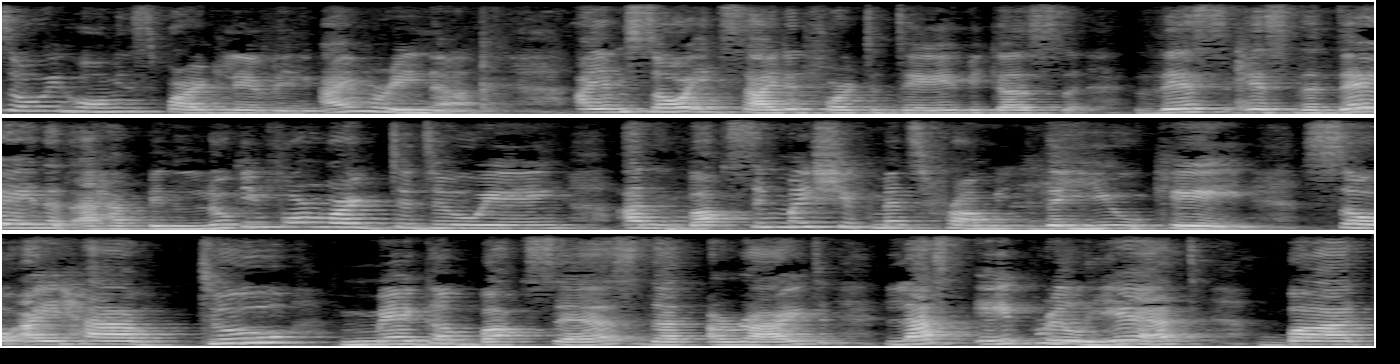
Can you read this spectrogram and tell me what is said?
Zoe Home Inspired Living. I'm Marina. I am so excited for today because this is the day that I have been looking forward to doing, unboxing my shipments from the UK. So I have two mega boxes that arrived last April yet, but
